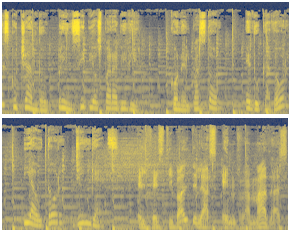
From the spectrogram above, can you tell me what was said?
escuchando Principios para Vivir con el pastor, educador y autor Jim Getz. El Festival de las Enramadas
